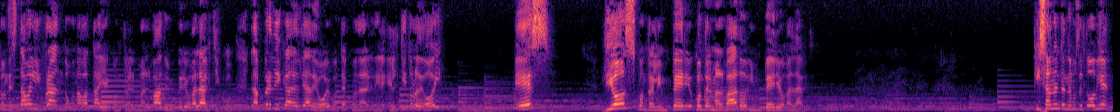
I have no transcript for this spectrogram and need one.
donde estaban librando una batalla contra el malvado imperio galáctico, la prédica del día de hoy, voltea con el título de hoy es Dios contra el imperio, contra el malvado imperio galáctico. Quizá no entendemos del todo bien.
